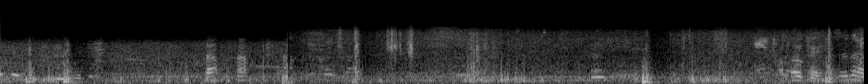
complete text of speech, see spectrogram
You. Stop, stop. Okay, sit down.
